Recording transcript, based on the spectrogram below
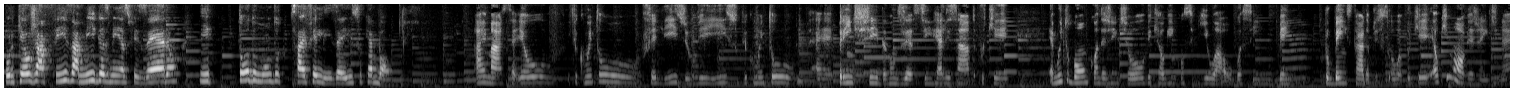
porque eu já fiz, amigas minhas fizeram e todo mundo sai feliz, é isso que é bom. Ai, Márcia, eu fico muito feliz de ouvir isso, fico muito é, preenchida, vamos dizer assim, realizada, porque é muito bom quando a gente ouve que alguém conseguiu algo assim, bem, pro bem-estar da pessoa, porque é o que move a gente, né?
